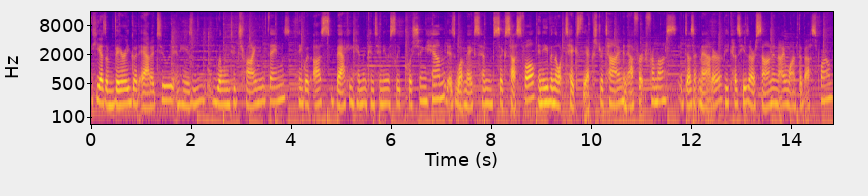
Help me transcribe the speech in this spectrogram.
He has a very good attitude and he's willing to try new things. I think with us backing him and continuously pushing him is what makes him successful. And even though it takes the extra time and effort from us, it doesn't matter because he's our son and I want the best for him.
